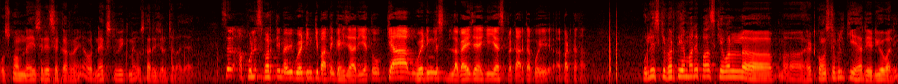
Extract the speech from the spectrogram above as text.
उसको हम नए सिरे से कर रहे हैं और नेक्स्ट वीक में उसका रिज़ल्ट चला जाएगा सर अब पुलिस भर्ती में भी वेटिंग की बातें कही जा रही है तो क्या वेटिंग लिस्ट लगाई जाएगी या इस प्रकार का कोई पटकथा पुलिस की भर्ती हमारे पास केवल हेड कांस्टेबल की है रेडियो वाली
